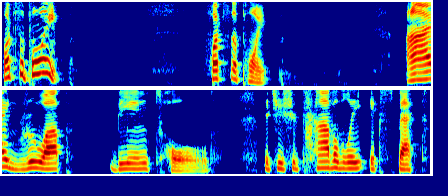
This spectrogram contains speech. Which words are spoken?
what's the point? What's the point? I grew up being told that you should probably expect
